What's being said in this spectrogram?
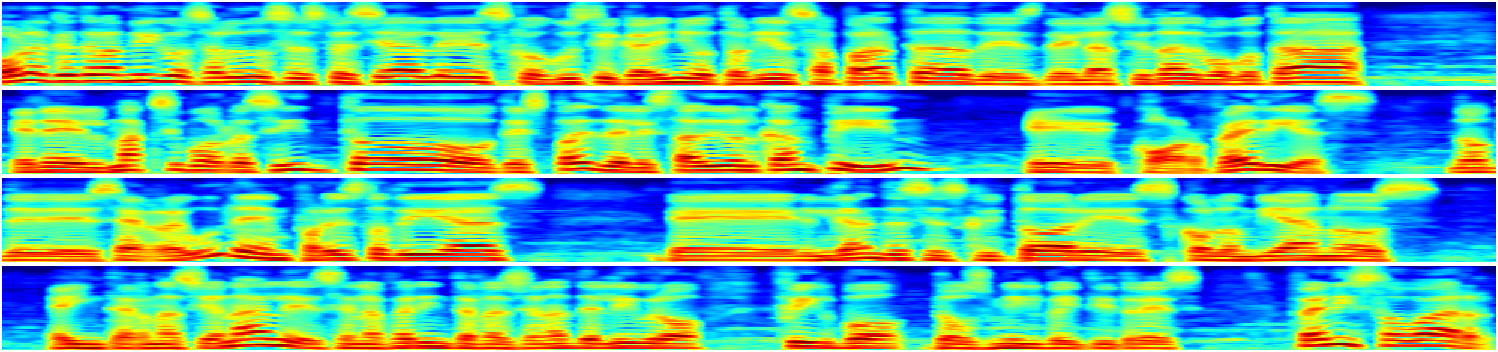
Hola, ¿qué tal amigos? Saludos especiales con gusto y cariño, Toniel Zapata desde la ciudad de Bogotá, en el máximo recinto después del Estadio del Campín, eh, Corferias, donde se reúnen por estos días eh, grandes escritores colombianos e internacionales en la Feria Internacional del Libro Filbo 2023. Fénix Tobar,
